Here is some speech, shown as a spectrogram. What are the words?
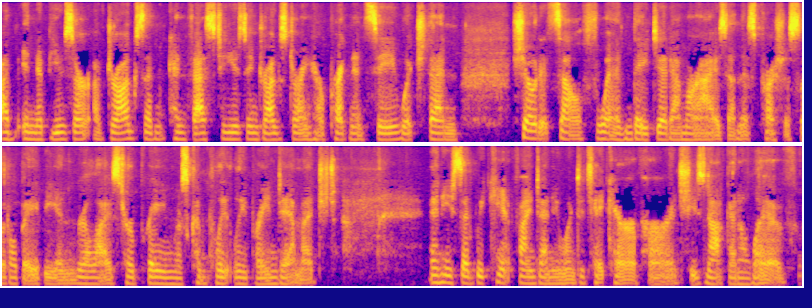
an abuser of drugs and confessed to using drugs during her pregnancy, which then showed itself when they did MRIs on this precious little baby and realized her brain was completely brain damaged. And he said, We can't find anyone to take care of her and she's not going to live.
